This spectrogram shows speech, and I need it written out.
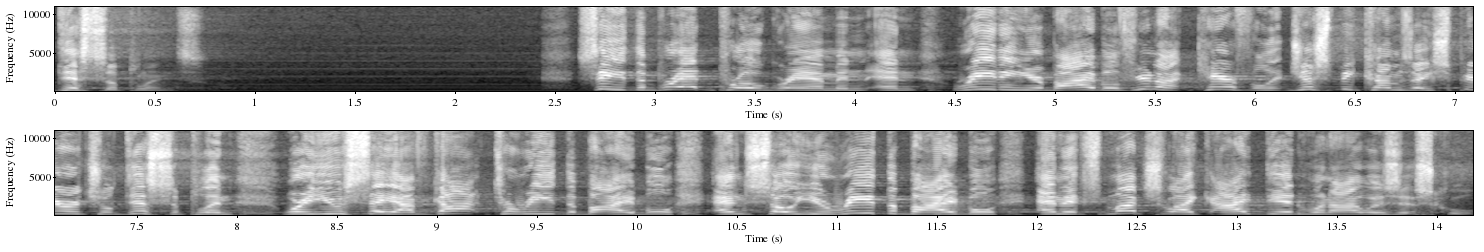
disciplines. See, the bread program and, and reading your Bible, if you're not careful, it just becomes a spiritual discipline where you say, I've got to read the Bible. And so you read the Bible, and it's much like I did when I was at school.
